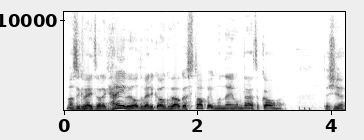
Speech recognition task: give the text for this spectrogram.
Maar als ik weet waar ik heen wil, dan weet ik ook welke stappen ik moet nemen om daar te komen. Dus je,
